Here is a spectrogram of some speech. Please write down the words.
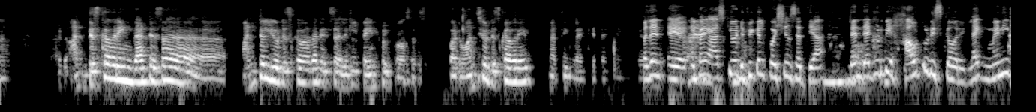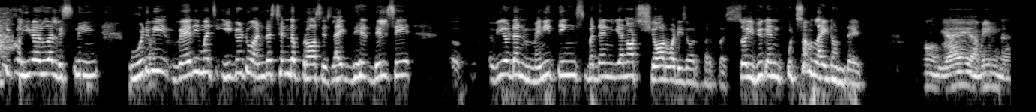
uh, discovering that is a until you discover that it's a little painful process. But once you discover it, nothing like it. I think. But then, uh, if I ask you a difficult question, Satya, then that would be how to discover it. Like many people here who are listening would be very much eager to understand the process. Like they, they'll say, we have done many things, but then we are not sure what is our purpose. So if you can put some light on that. Oh, yeah, I mean, uh,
